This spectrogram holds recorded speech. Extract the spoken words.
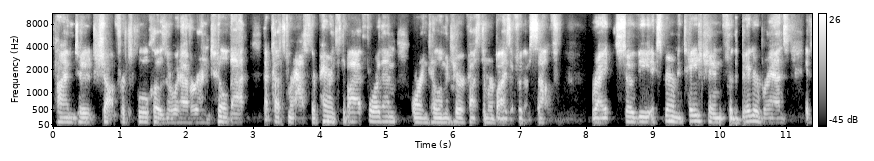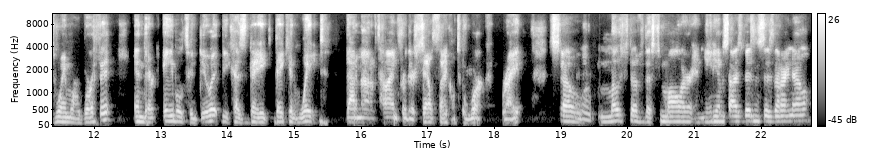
time to shop for school clothes or whatever until that, that customer asks their parents to buy it for them or until a mature customer buys it for themselves right? So the experimentation for the bigger brands is way more worth it, and they're able to do it because they they can wait that amount of time for their sales cycle to work, right? So mm-hmm. most of the smaller and medium-sized businesses that I know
